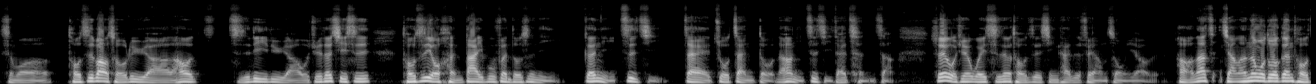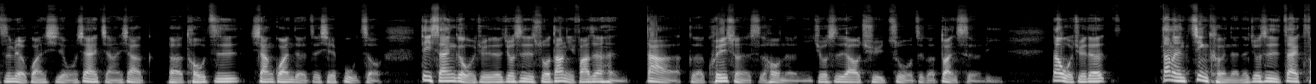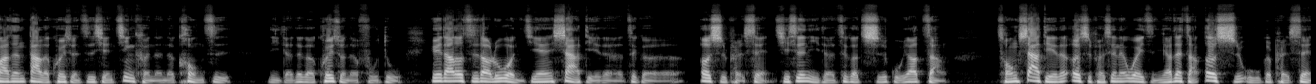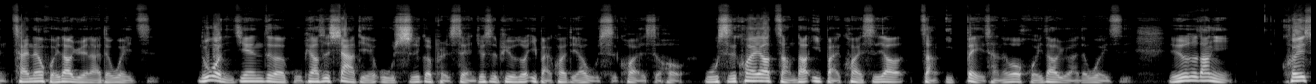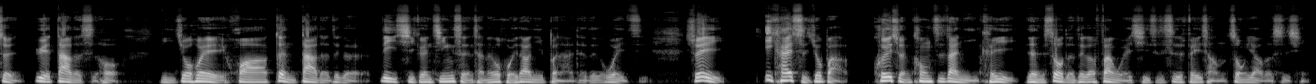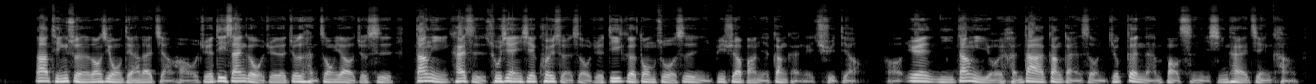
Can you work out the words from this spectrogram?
什么投资报酬率啊，然后值利率啊。我觉得其实投资有很大一部分都是你跟你自己。在做战斗，然后你自己在成长，所以我觉得维持这个投资的心态是非常重要的。好，那讲了那么多跟投资没有关系，我们现在讲一下呃投资相关的这些步骤。第三个，我觉得就是说，当你发生很大的亏损的时候呢，你就是要去做这个断舍离。那我觉得。当然尽可能的就是在发生大的亏损之前，尽可能的控制你的这个亏损的幅度，因为大家都知道，如果你今天下跌的这个二十 percent，其实你的这个持股要涨。从下跌的二十 percent 的位置，你要再涨二十五个 percent 才能回到原来的位置。如果你今天这个股票是下跌五十个 percent，就是譬如说一百块跌到五十块的时候，五十块要涨到一百块是要涨一倍才能够回到原来的位置。也就是说，当你亏损越大的时候，你就会花更大的这个力气跟精神才能够回到你本来的这个位置。所以一开始就把亏损控制在你可以忍受的这个范围，其实是非常重要的事情。那停损的东西，我们等下再讲哈。我觉得第三个，我觉得就是很重要，就是当你开始出现一些亏损的时候，我觉得第一个动作是你必须要把你的杠杆给去掉，好，因为你当你有很大的杠杆的时候，你就更难保持你心态的健康。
